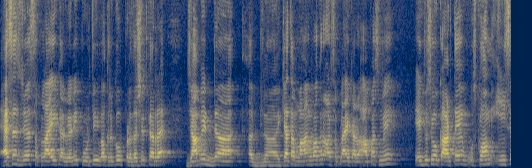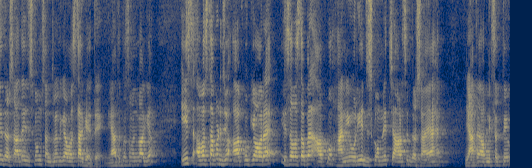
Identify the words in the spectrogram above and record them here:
एस एस जो है सप्लाई कर यानी पूर्ति वक्र को प्रदर्शित कर रहा है। जहाँ पे द, द, क्या था मांग वक्र और सप्लाई कर आपस में एक दूसरे को काटते हैं उसको हम ई e से दर्शाते हैं जिसको हम संतुलन की अवस्था कहते हैं। यहाँ तक तो समझ में आ गया। इस अवस्था पर जो आपको क्या हो रहा है इस अवस्था पर आपको हानि हो रही है जिसको हमने चार से दर्शाया है। यहाँ तक आप लिख सकते हो।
